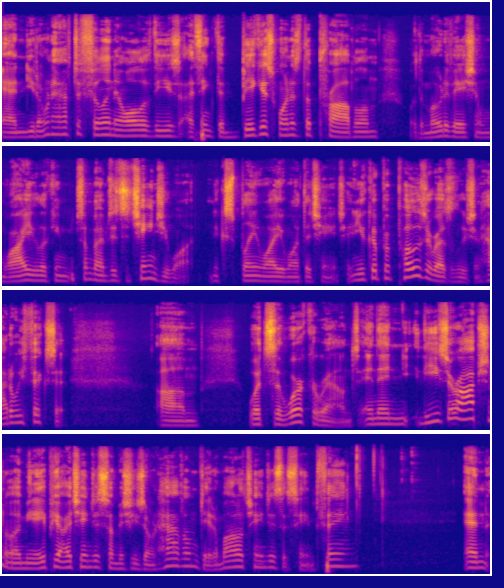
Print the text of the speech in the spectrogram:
And you don't have to fill in all of these. I think the biggest one is the problem or the motivation. Why are you looking? Sometimes it's a change you want. And explain why you want the change. And you could propose a resolution. How do we fix it? Um, what's the workarounds? And then these are optional. I mean, API changes, some issues don't have them. Data model changes, the same thing. And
